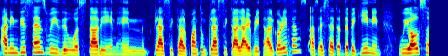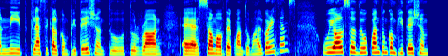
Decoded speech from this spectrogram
And in this sense, we do a study in, in, classical, quantum classical hybrid algorithms. As I said at the beginning, we also need classical computation to, to run uh, some of the quantum algorithms. We also do quantum computation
